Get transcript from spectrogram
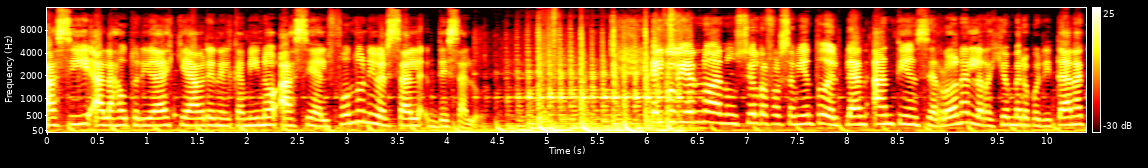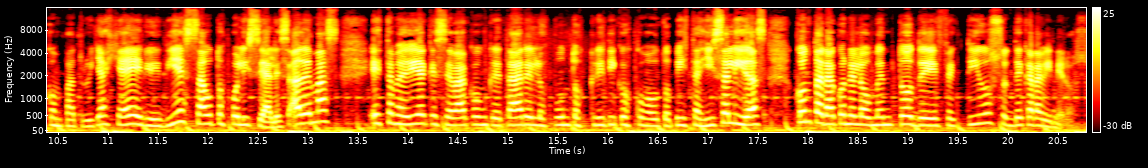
así a las autoridades que abren el camino hacia el Fondo Universal de Salud. El gobierno anunció el reforzamiento del plan anti-encerrona en la región metropolitana con patrullaje aéreo y 10 autos policiales. Además, esta medida que se va a concretar en los puntos críticos como autopistas y salidas contará con el aumento de efectivos de carabineros.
